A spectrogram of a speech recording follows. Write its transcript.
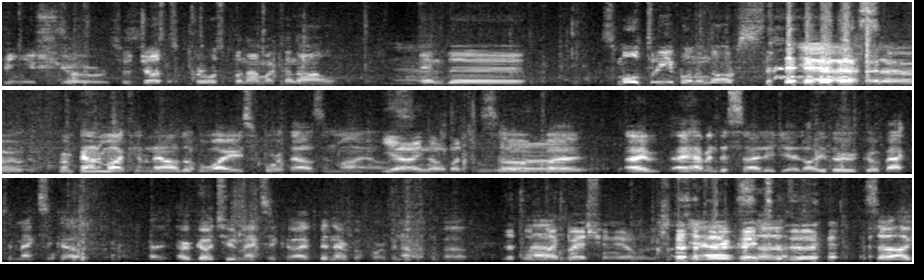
finish your. So just cross Panama Canal yeah. and uh, small trip on the north. yeah, so from Panama Canal to Hawaii is 4,000 miles. yeah, I know, but So, uh, but I, I haven't decided yet. I'll either go back to Mexico or, or go to Mexico. I've been there before, but not with the boat. That was my um, question. Yeah, what yeah, are you going so-? So I'll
